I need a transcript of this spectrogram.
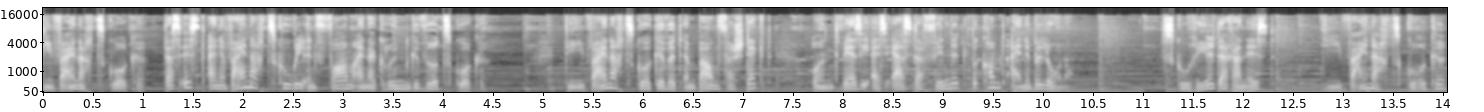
die Weihnachtsgurke. Das ist eine Weihnachtskugel in Form einer grünen Gewürzgurke. Die Weihnachtsgurke wird im Baum versteckt und wer sie als erster findet, bekommt eine Belohnung. Skurril daran ist, die Weihnachtsgurke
